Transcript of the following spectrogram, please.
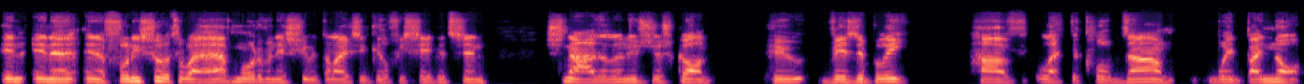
in, in a in a funny sort of way, I have more of an issue with the likes of Gylfi Sigurdsson, Schneiderlin, who's just gone, who visibly have let the club down with by not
